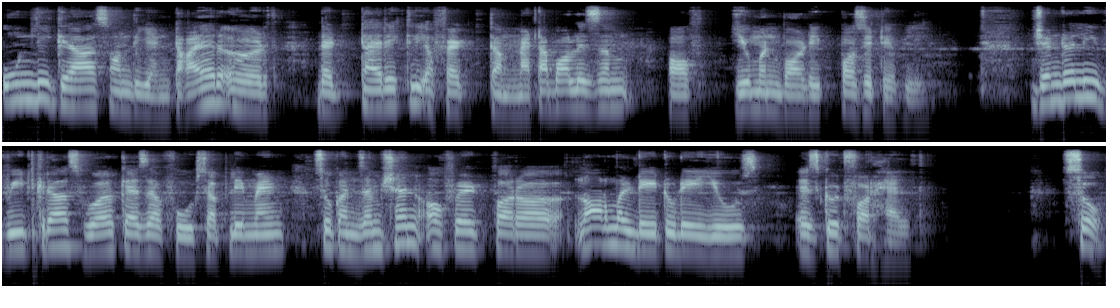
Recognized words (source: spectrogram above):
only grass on the entire earth that directly affect the metabolism of human body positively. Generally, wheatgrass work as a food supplement, so consumption of it for a normal day-to-day use is good for health. So,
